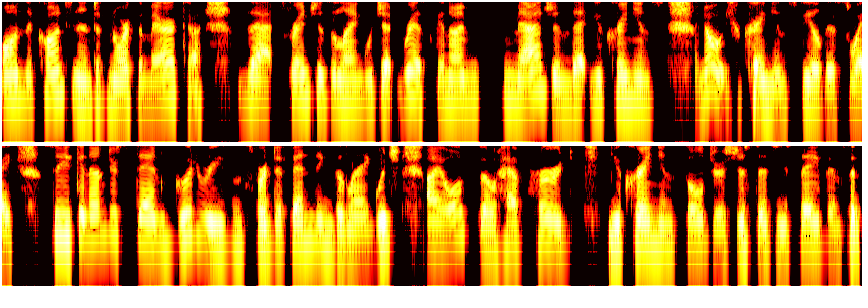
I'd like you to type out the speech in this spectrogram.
on the continent of North America that French is a language at risk. And I'm imagine that Ukrainians, I know Ukrainians feel this way, so you can understand good reasons for defending the language. I also have heard Ukrainian soldiers, just as you say, Vincent,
